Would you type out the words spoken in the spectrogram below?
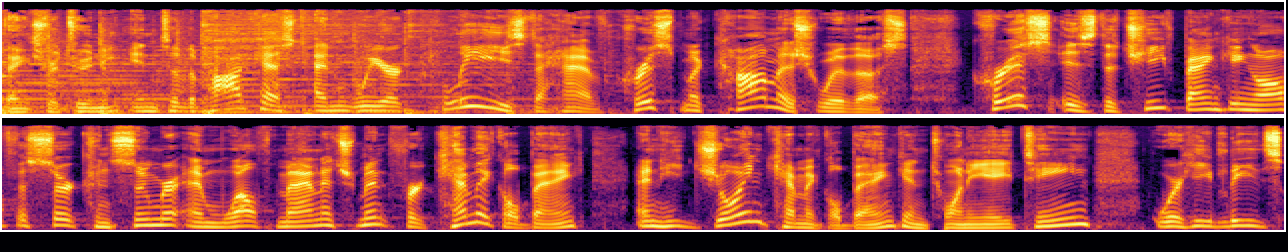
Thanks for tuning into the podcast, and we are pleased to have Chris McComish with us. Chris is the Chief Banking Officer, Consumer and Wealth Management for Chemical Bank, and he joined Chemical Bank in 2018, where he leads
